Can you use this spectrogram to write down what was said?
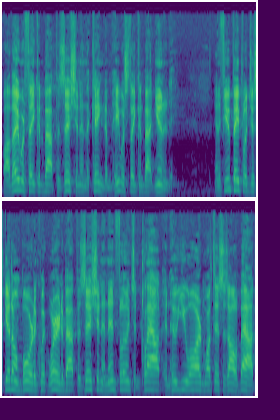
While they were thinking about position in the kingdom, he was thinking about unity. And if you people just get on board and quit worrying about position and influence and clout and who you are and what this is all about,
